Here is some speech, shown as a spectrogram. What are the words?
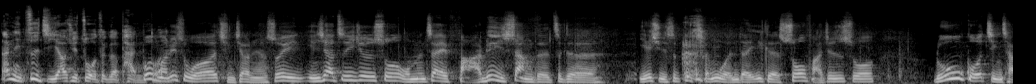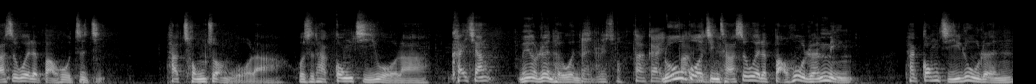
那你自己要去做这个判断。不过马律师，我请教你啊，所以言下之意就是说，我们在法律上的这个也许是不成文的一个说法，就是说，如果警察是为了保护自己，他冲撞我啦，或是他攻击我啦，开枪。没有任何问题，没错。大概如果警察是为了保护人民，他攻击路人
